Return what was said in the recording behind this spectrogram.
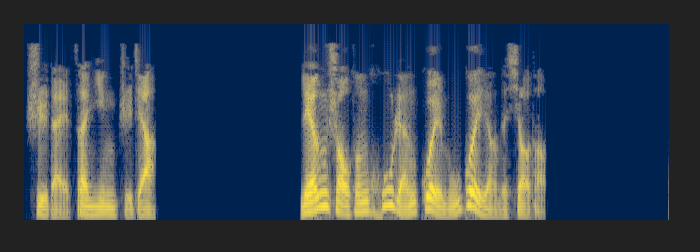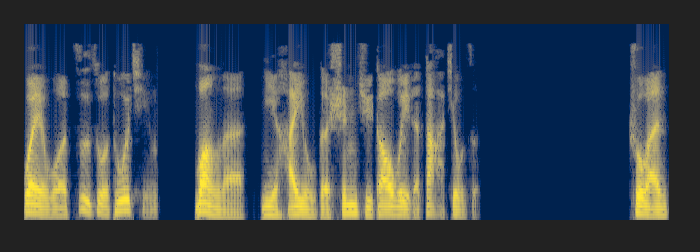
世代簪缨之家。”梁少峰忽然怪模怪样的笑道：“怪我自作多情，忘了你还有个身居高位的大舅子。”说完，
